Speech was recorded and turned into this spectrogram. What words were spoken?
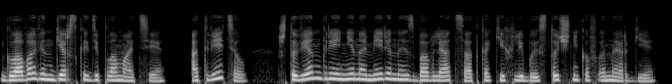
Глава венгерской дипломатии ответил, что Венгрия не намерена избавляться от каких-либо источников энергии,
